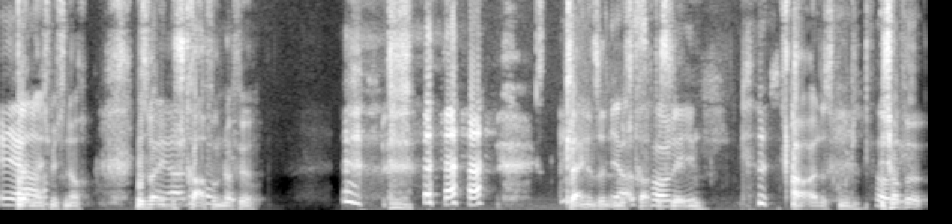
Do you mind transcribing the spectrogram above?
ja. Erinnere ich mich noch. Das war die ja, Bestrafung dafür. Kleine Sünden ja, bestraftes Leben. Ah, alles gut. Sorry. Ich hoffe,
